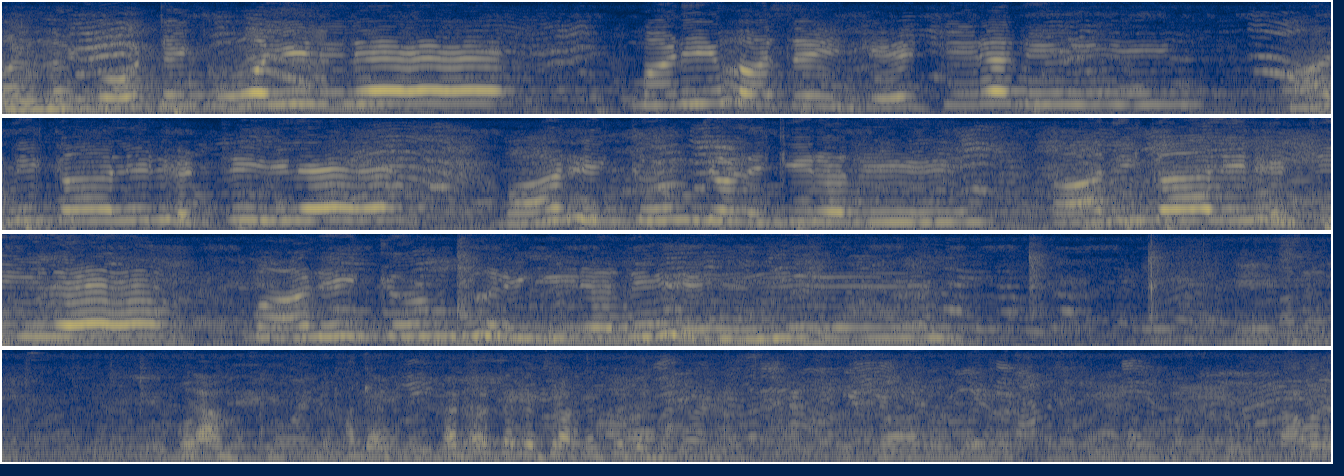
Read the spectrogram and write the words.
கள்ளக்கோட்டை கோயிலே மணி ஓசை கேட்கிறது. ஆதிகாலின் வெற்றியிலே மாணிக்கம் ஜொலிக்கிறது. ஆதிகாலின் வெற்றியிலே மாணிக்கம் ஜொலிக்கிறது. தவறு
